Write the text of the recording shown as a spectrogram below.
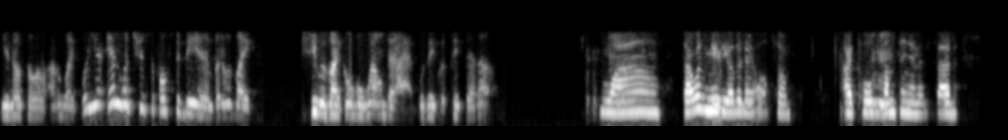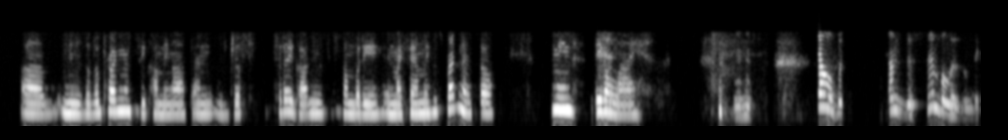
You know, so I was like, well, you're in what you're supposed to be in, but it was like she was like overwhelmed that I was able to pick that up. Wow, so. that was me the other day also. I pulled mm-hmm. something and it said uh, news of a pregnancy coming up, and just today got news of somebody in my family who's pregnant. So, I mean, they don't lie. mm-hmm. No, but under the symbolism, the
